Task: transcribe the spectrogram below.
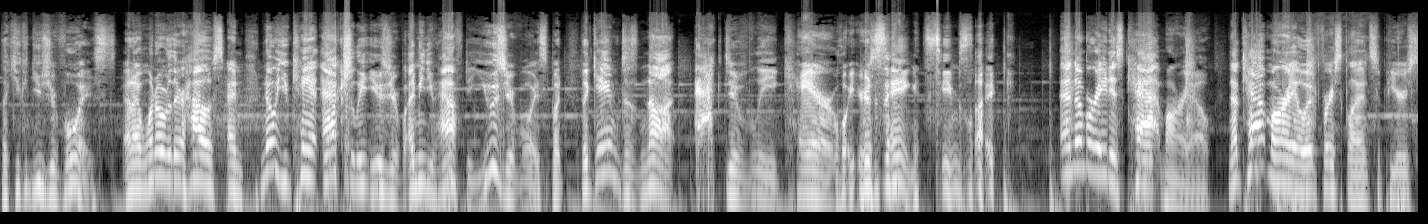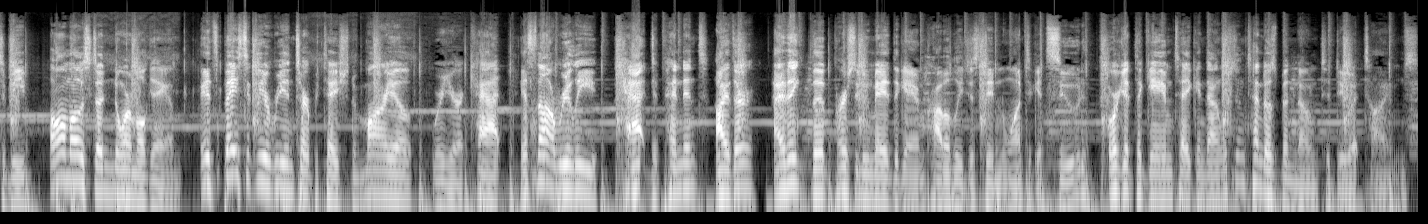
Like you can use your voice. And I went over their house and no, you can't actually use your I mean, you have to use your voice, but the game does not actively care what you're saying, it seems like. And number 8 is Cat Mario. Now, Cat Mario at first glance appears to be almost a normal game. It's basically a reinterpretation of Mario, where you're a cat. It's not really cat dependent either. I think the person who made the game probably just didn't want to get sued or get the game taken down, which Nintendo's been known to do at times.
